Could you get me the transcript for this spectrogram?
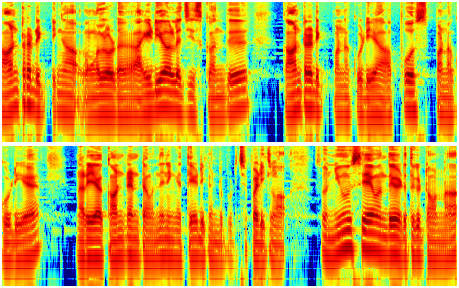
கான்ட்ரடிக்டிங்காக உங்களோட ஐடியாலஜிஸ்க்கு வந்து கான்ட்ராடிக்ட் பண்ணக்கூடிய அப்போஸ் பண்ணக்கூடிய நிறையா கான்டென்ட்டை வந்து நீங்கள் தேடி கண்டுபிடிச்சி படிக்கலாம். ஸோ நியூஸே வந்து எடுத்துக்கிட்டோன்னா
